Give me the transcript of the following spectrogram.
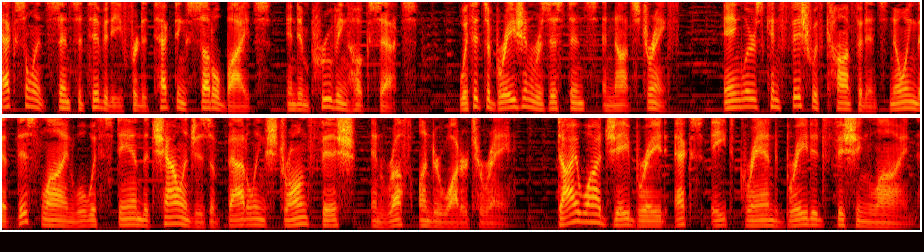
excellent sensitivity for detecting subtle bites and improving hook sets. With its abrasion resistance and knot strength, anglers can fish with confidence knowing that this line will withstand the challenges of battling strong fish and rough underwater terrain. Daiwa J-Braid X8 Grand Braided Fishing Line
